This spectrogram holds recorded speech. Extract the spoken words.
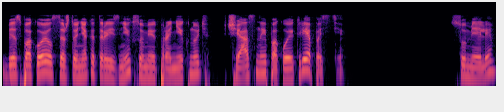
«Беспокоился, что некоторые из них сумеют проникнуть в частные покои крепости». Сумели?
